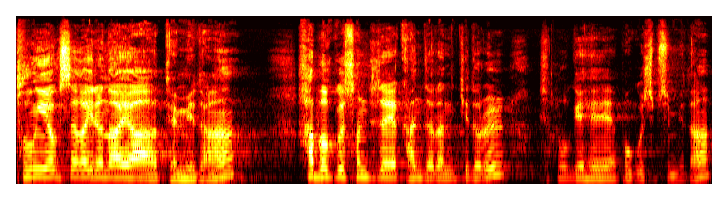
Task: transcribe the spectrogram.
부흥의 역사가 일어나야 됩니다. 하박국 선지자의 간절한 기도를 소개해 보고 싶습니다.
